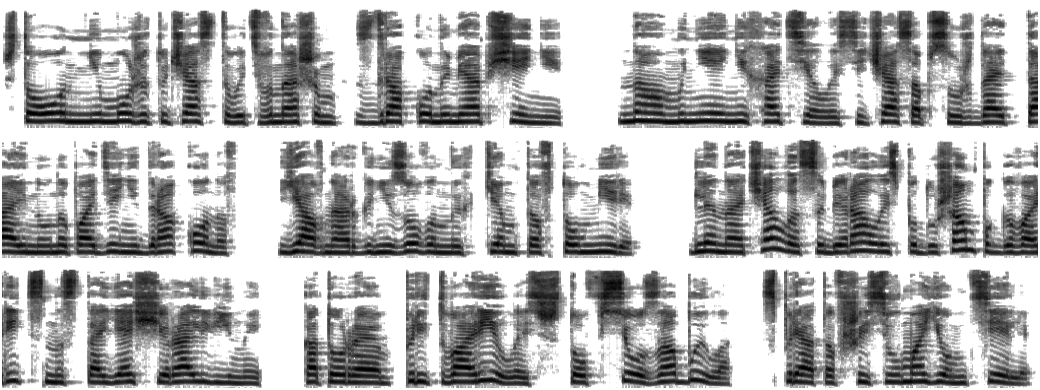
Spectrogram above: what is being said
что он не может участвовать в нашем с драконами общении. Но мне не хотелось сейчас обсуждать тайну нападений драконов, явно организованных кем-то в том мире. Для начала собиралась по душам поговорить с настоящей Ральвиной, которая притворилась, что все забыла, спрятавшись в моем теле.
